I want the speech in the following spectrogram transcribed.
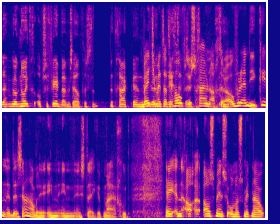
heb ik ook nooit geobserveerd bij mezelf. Dus dat, dat ga ik eh, nu, Weet je, eh, met dat hoofd er schuin achterover en die kin de zalen in, in, in steken. Nou ja, goed. Hey, en als mensen onder met nou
